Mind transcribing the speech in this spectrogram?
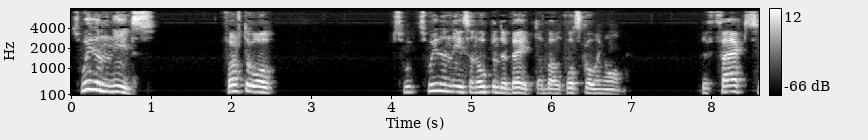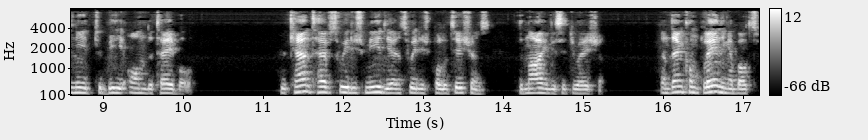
Sweden needs, first of all, Sweden needs an open debate about what's going on. The facts need to be on the table. You can't have Swedish media and Swedish politicians denying the situation and then complaining about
